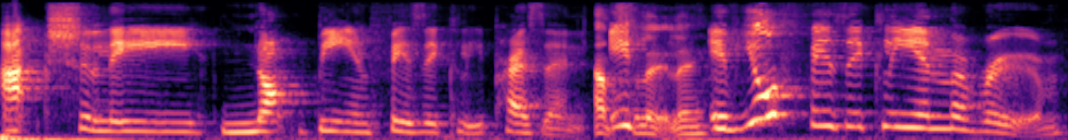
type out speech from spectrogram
actually not being physically present. If- Absolutely. If, you're physically in the room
